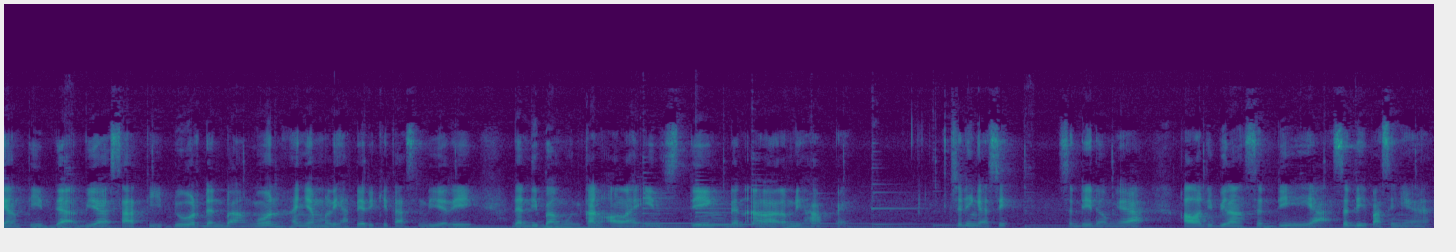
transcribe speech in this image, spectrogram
yang tidak biasa tidur dan bangun hanya melihat diri kita sendiri dan dibangunkan oleh insting dan alarm di HP sedih nggak sih? Sedih dong ya. Kalau dibilang sedih ya sedih pastinya.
